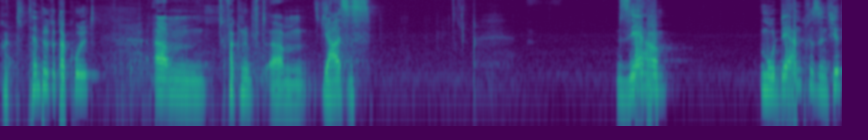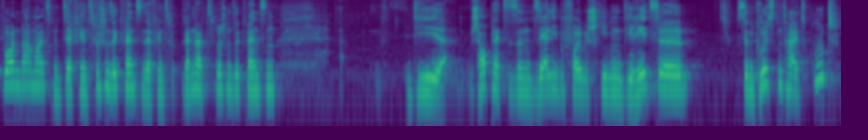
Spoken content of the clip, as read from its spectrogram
Gott, Tempelritterkult ähm, verknüpft. Ähm, ja, es ist sehr modern präsentiert worden damals, mit sehr vielen Zwischensequenzen, sehr vielen Render-Zwischensequenzen. Die Schauplätze sind sehr liebevoll geschrieben, die Rätsel sind größtenteils gut,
